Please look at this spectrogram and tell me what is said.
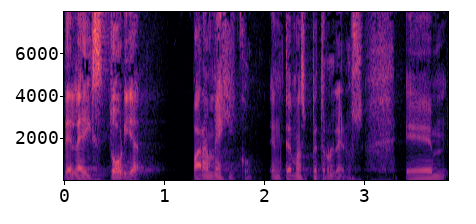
de la historia para México en temas petroleros. Eh,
